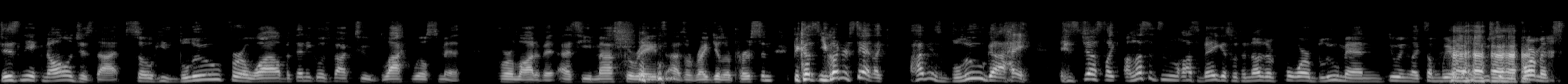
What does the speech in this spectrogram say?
Disney acknowledges that. So he's blue for a while, but then he goes back to black Will Smith for a lot of it as he masquerades as a regular person. Because you gotta understand, like having this blue guy is just like unless it's in Las Vegas with another four blue men doing like some weird acoustic performance,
